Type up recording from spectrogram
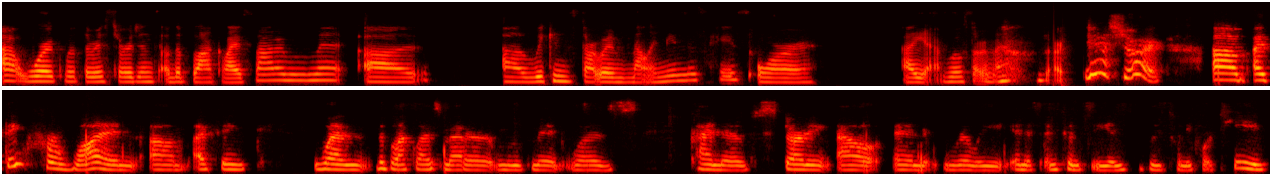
at work with the resurgence of the Black Lives Matter movement? Uh, uh we can start with Melanie in this case, or uh, yeah, we'll start with Melanie. Sorry. Yeah, sure. Um, I think for one, um, I think when the Black Lives Matter movement was kind of starting out and really in its infancy in 2014,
